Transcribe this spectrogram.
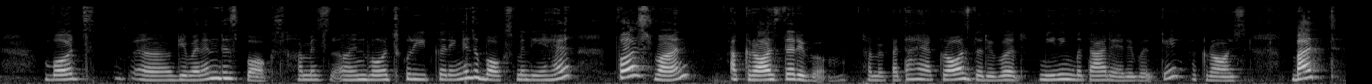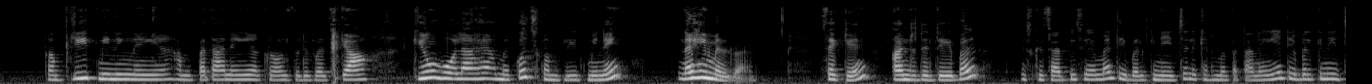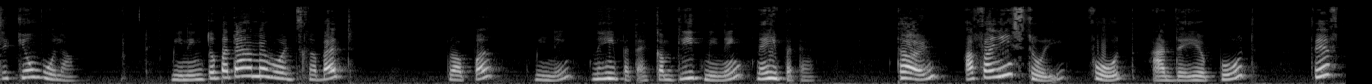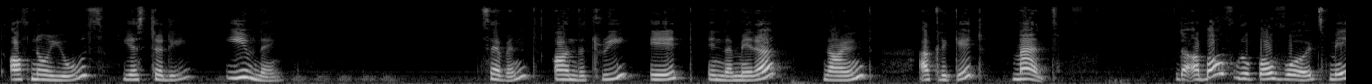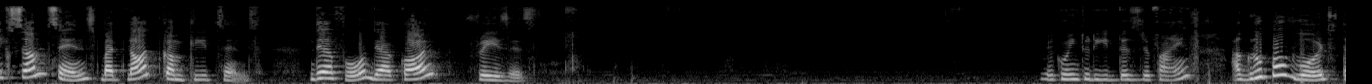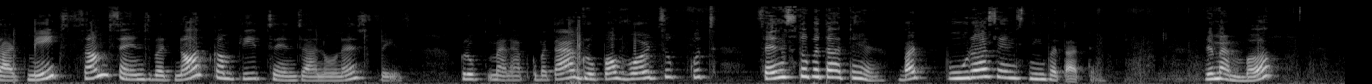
words given in this box हम इस इन वर्ड्स को रीड करेंगे जो बॉक्स में दिए हैं. First one across the river हमें पता है अक्रॉस द रिवर मीनिंग बता रहे हैं रिवर के अक्रॉस बट कंप्लीट मीनिंग नहीं है. हमें पता नहीं है अक्रॉस द रिवर क्या, क्यों बोला है. हमें कुछ कंप्लीट मीनिंग नहीं मिल रहा है. सेकेंड अंडर द टेबल इसके साथ भी सेम है टेबल के नीचे, लेकिन हमें पता नहीं है टेबल के नीचे क्यों बोला. मीनिंग तो पता है हमें वर्ड्स का बट प्रॉपर मीनिंग नहीं पता है कंप्लीट मीनिंग नहीं पता है third a funny story fourth at the airport fifth of no use yesterday evening seventh on the tree eighth in the mirror ninth a cricket match the above group of words make some sense but not complete sense therefore they are called phrases We're going to read this define. A group of words that makes some sense but not complete sense are known as phrase. Group मैंने आपको बताया group of words कुछ sense तो बताते हैं but पूरा sense नहीं बताते remember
